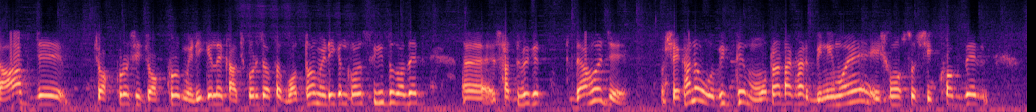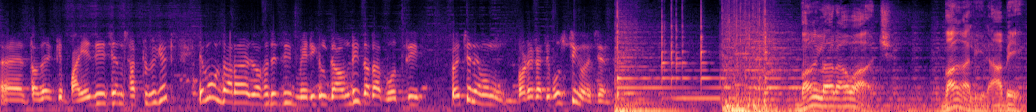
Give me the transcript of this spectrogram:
তার যে চক্র, সেই চক্র মেডিকেলে কাজ করেছে, অর্থাৎ বর্ধমান মেডিকেল কলেজ থেকে তো তাদের সার্টিফিকেট দেওয়া হয়েছে। সেখানেও অভিজ্ঞদের মোটা টাকার বিনিময়ে এই সমস্ত শিক্ষকদের তাদেরকে পাইয়ে দিয়েছেন সার্টিফিকেট এবং তারা যথারীতি মেডিকেল গ্রাউন্ডেই তারা বদলি হয়েছেন এবং ঘরের কাছে পোস্টিং হয়েছেন। বাংলার আওয়াজ, বাঙালির আবেগ।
